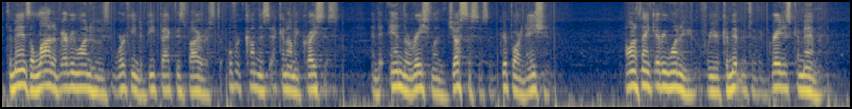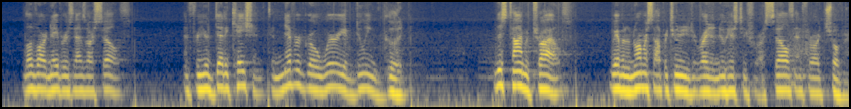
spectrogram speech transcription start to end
It demands a lot of everyone who's working to beat back this virus, to overcome this economic crisis, and to end the racial injustices that grip our nation. I want to thank every one of you for your commitment to the greatest commandment love our neighbors as ourselves, and for your dedication to never grow weary of doing good. In this time of trials, we have an enormous opportunity to write a new history for ourselves and for our children.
